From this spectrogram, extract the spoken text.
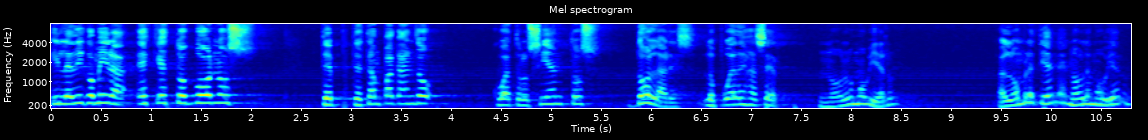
y le digo, mira, es que estos bonos te, te están pagando 400 dólares, lo puedes hacer. No lo movieron. Al hombre tiene, no le movieron.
